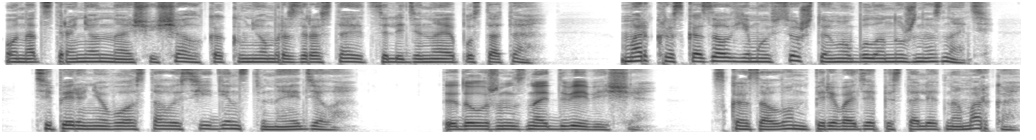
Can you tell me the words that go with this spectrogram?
Он отстраненно ощущал, как в нем разрастается ледяная пустота. Марк рассказал ему все, что ему было нужно знать. Теперь у него осталось единственное дело. «Ты должен знать две вещи», — сказал он, переводя пистолет на Марка,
